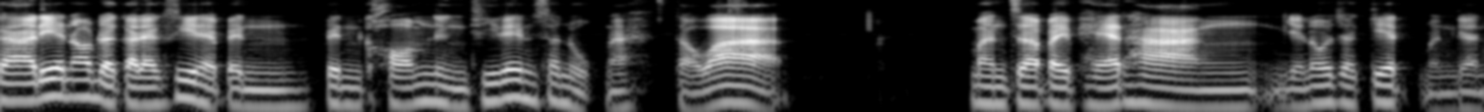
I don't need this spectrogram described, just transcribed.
Guardian of the Galaxy เนี่ยเป็นเป็นคอมหนึ่งที่เล่นสนุกนะ แต่ว่ามันจะไปแพ้ทาง Yellow Jacket เหมือนกัน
